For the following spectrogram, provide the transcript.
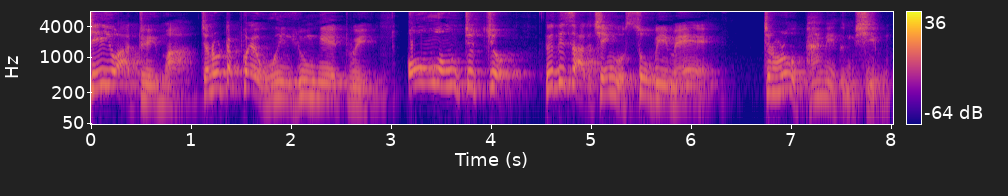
ကျေးရွာတွေမှာကျွန်တော်တို့တပ်ဖွဲ့ဝင်လူငယ်တွေအုံအုံကျွတ်ကျွတ်သစ္စာတစ်ချင်းကိုစိုးပေမဲ့ကျွန်တော်တို့ကိုဖမ်းမဲ့သူမရှိဘူး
